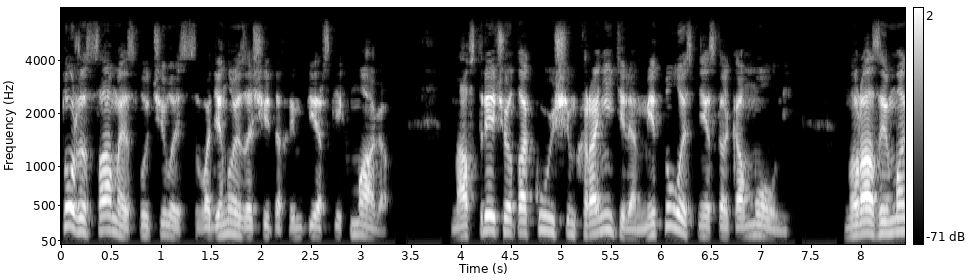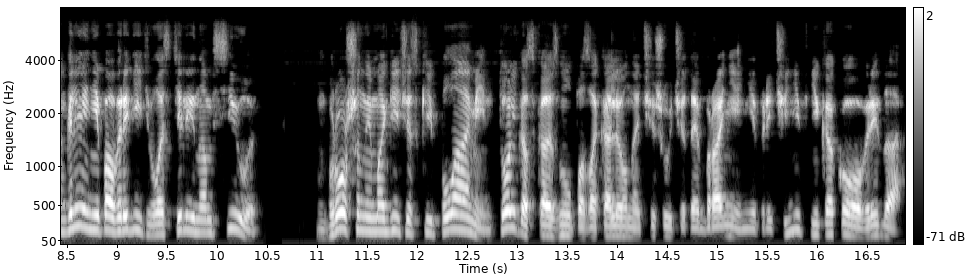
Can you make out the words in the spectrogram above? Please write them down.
То же самое случилось с водяной защитой имперских магов. Навстречу атакующим хранителям метнулось несколько молний. Но разве могли не повредить властелинам силы? Брошенный магический пламень только скользнул по закаленной чешуйчатой броне, не причинив никакого вреда.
